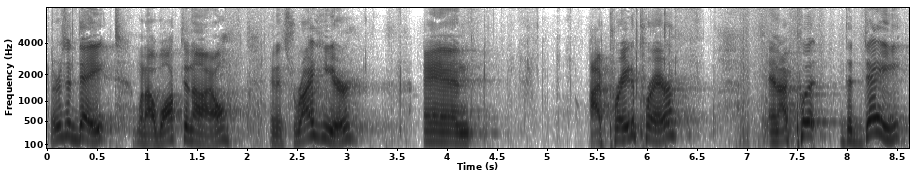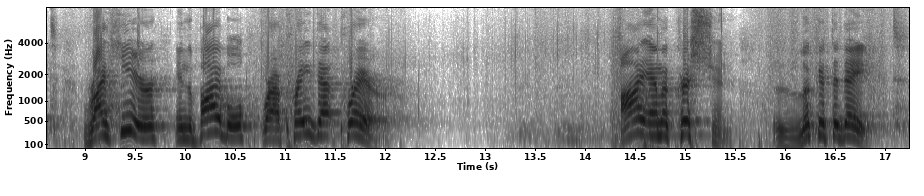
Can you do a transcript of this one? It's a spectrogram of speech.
There's a date when I walked an aisle, and it's right here, and I prayed a prayer, and I put the date right here in the Bible where I prayed that prayer. I am a Christian. Look at the date.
